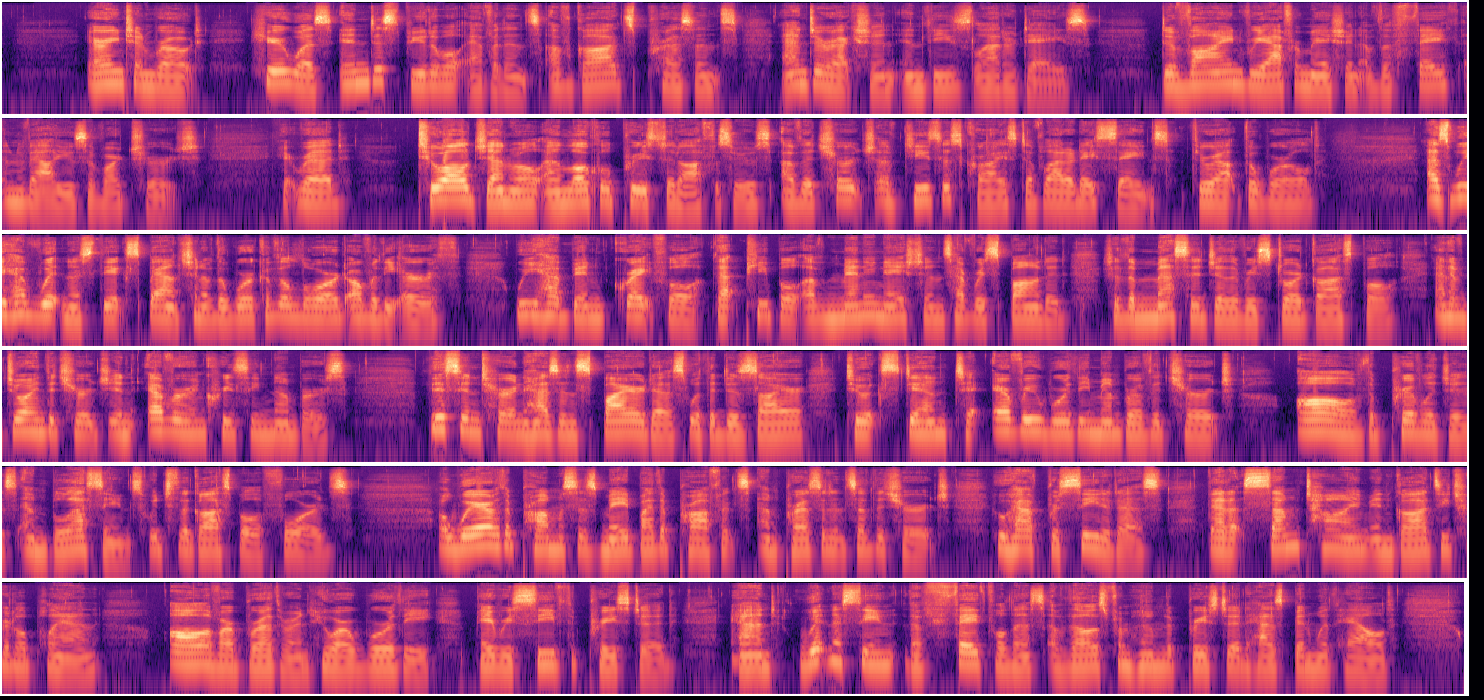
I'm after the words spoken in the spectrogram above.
Arrington wrote, Here was indisputable evidence of God's presence and direction in these latter days, divine reaffirmation of the faith and values of our church. It read, to all general and local priesthood officers of the Church of Jesus Christ of Latter day Saints throughout the world. As we have witnessed the expansion of the work of the Lord over the earth, we have been grateful that people of many nations have responded to the message of the restored gospel and have joined the church in ever increasing numbers. This in turn has inspired us with a desire to extend to every worthy member of the church all of the privileges and blessings which the gospel affords. Aware of the promises made by the prophets and presidents of the church who have preceded us, that at some time in God's eternal plan, all of our brethren who are worthy may receive the priesthood, and witnessing the faithfulness of those from whom the priesthood has been withheld,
